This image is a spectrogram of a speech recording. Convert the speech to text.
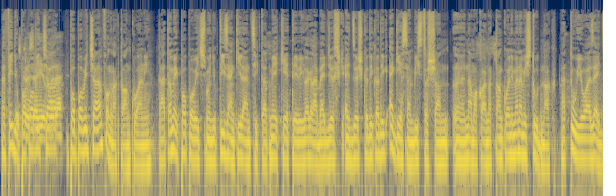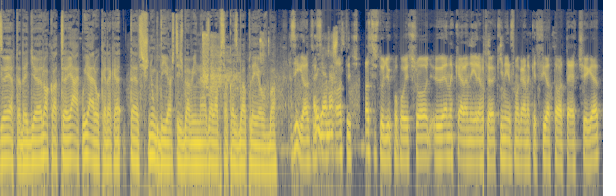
Hát figyelj, Popovicsal, Popovicsal nem fognak tankolni. Tehát amíg Popovics mondjuk 19-ig, tehát még két évig legalább egyős, egyzősködik, addig egészen biztosan nem akarnak tankolni, mert nem is tudnak. Hát túl jó az egyző, érted? Egy rakat já, járókereketes nyugdíjast is bevinne az alapszakaszba a playoffba. Ez igaz, Igen, ezt... azt, is, azt is tudjuk Popovicsról, hogy ő ennek ellenére, hogyha kinéz magának egy fiatal tehetséget,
